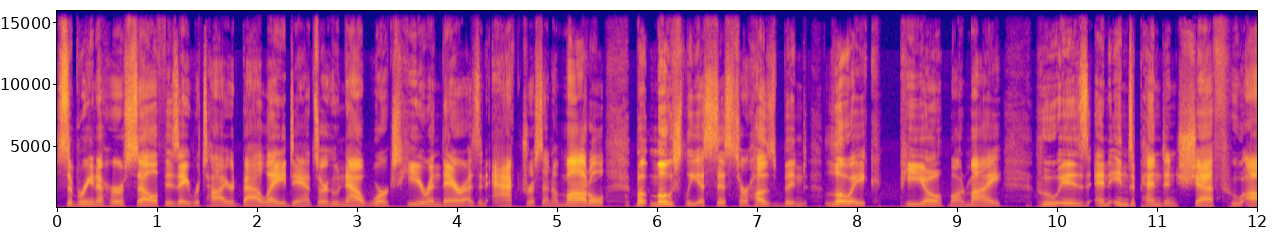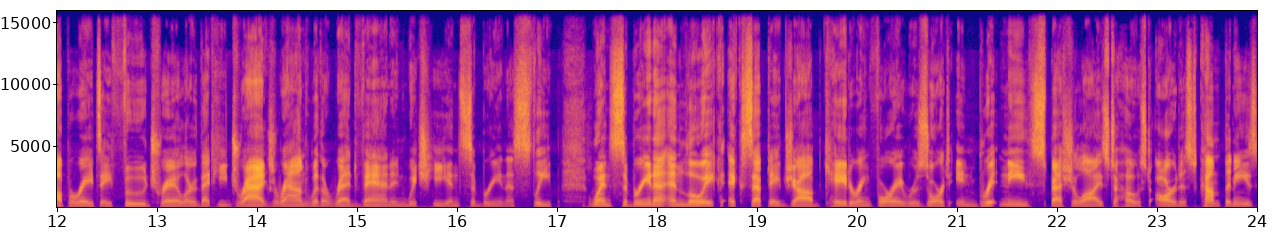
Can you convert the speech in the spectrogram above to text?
Sabrina herself is a retired ballet dancer who now works here and there as an actress and a model, but mostly assists her husband, Loic, Pio Marmai, who is an independent chef who operates a food trailer that he drags around with a red van in which he and Sabrina sleep. When Sabrina and Loic accept a job catering for a resort in Brittany specialized to host artist companies,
